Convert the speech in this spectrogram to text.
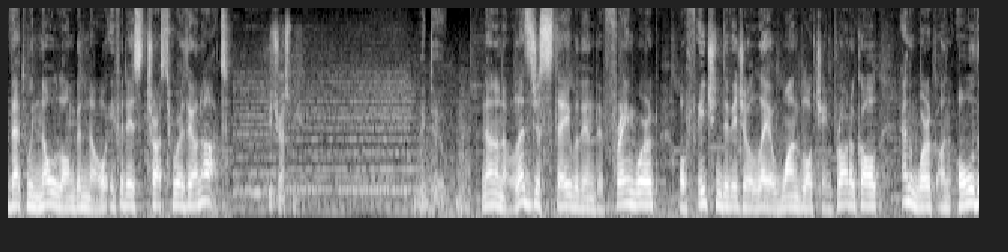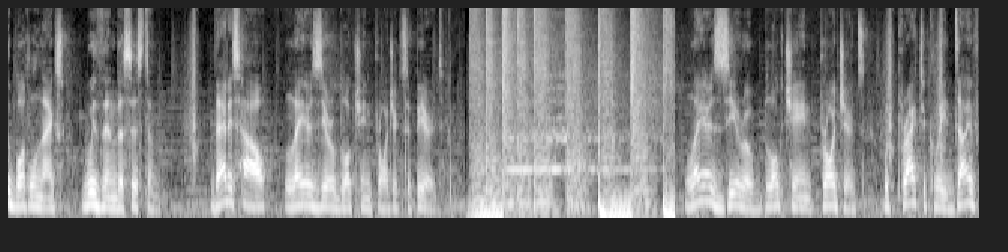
that we no longer know if it is trustworthy or not. You trust me? I do. No, no, no. Let's just stay within the framework of each individual layer 1 blockchain protocol and work on all the bottlenecks within the system. That is how Layer 0 blockchain projects appeared. Layer 0 blockchain projects would practically dive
